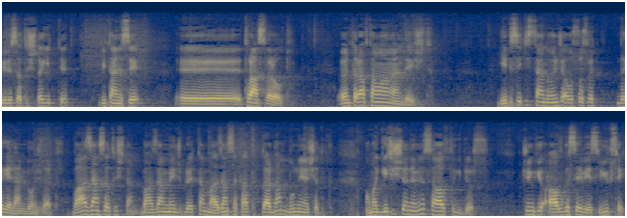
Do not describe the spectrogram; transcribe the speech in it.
Biri satışta gitti. Bir tanesi eee, transfer oldu. Ön taraf tamamen değişti. 7-8 tane oyuncu Ağustos'ta gelen bir oyunculardır. Bazen satıştan, bazen mecburiyetten, bazen sakatlıklardan bunu yaşadık. Ama geçiş döneminde sağlıklı gidiyoruz. Çünkü algı seviyesi yüksek.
